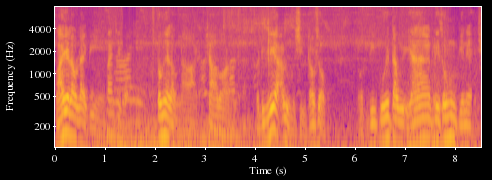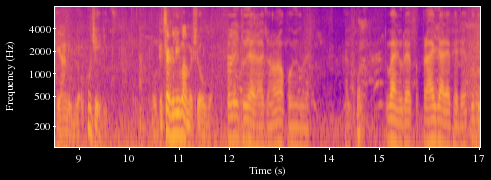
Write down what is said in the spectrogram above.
9ရက်လောက်လိုက်ပြီးရင်မှန်းကြည့်ပေါ့3ရက်လောက်နားတယ်ခြားသွားတာဒီကလေးကအဲ့လိုမရှိဘူးတောက်လျှောက်ဒီကိုယ်တောက်ပြီးအရန်သေဆုံးမှုပြင်းတဲ့အချိန်ကနေပြီးတော့အခုချိန်ထိဟိုတစ်ချက်ကလေးမှမလျှော့ဘူးပေါ့လို့လေးတွေ့ရတာကျွန်တော်တော့ဂုဏ်ယူတယ်ဟုတ်သူ့ဘန်လူလည်းပရိုက်ကြလည်းဖြစ်တယ်ကုတူ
